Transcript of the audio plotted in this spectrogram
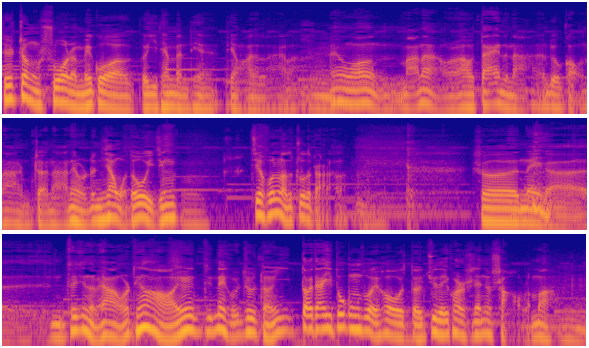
其实正说着，没过个一天半天，电话就来了。哎，我嘛呢？我说然后待着呢，遛狗呢，什么这那。那会儿，你想我都已经结婚了，都住到这儿来了。说那个你最近怎么样？我说挺好啊，因为那会儿就等于到家一多工作以后，等于聚在一块儿的时间就少了嘛。嗯，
